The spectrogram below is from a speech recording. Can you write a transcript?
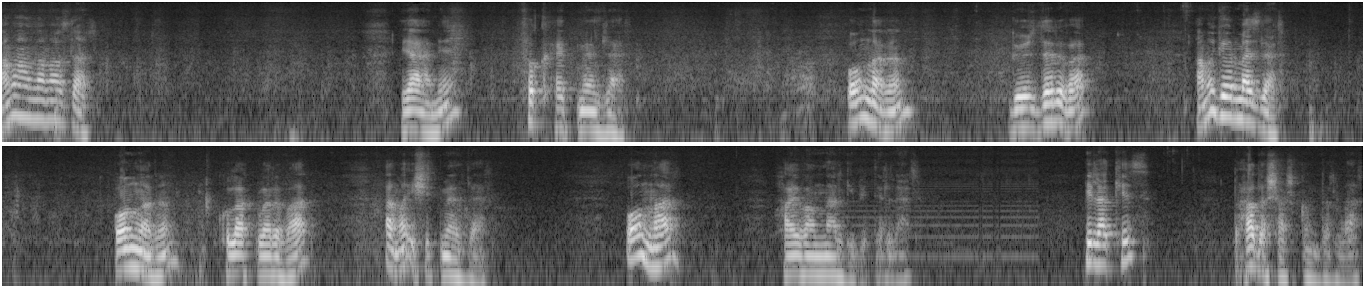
Ama anlamazlar. Yani fıkh etmezler. Onların gözleri var ama görmezler. Onların kulakları var ama işitmezler. Onlar hayvanlar gibidirler. Bilakis daha da şaşkındırlar.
